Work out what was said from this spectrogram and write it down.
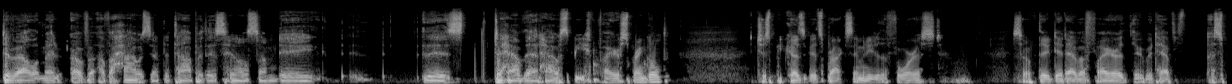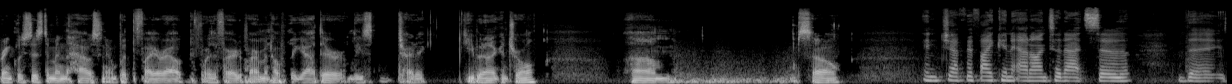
development of, of a house at the top of this hill someday is to have that house be fire sprinkled, just because of its proximity to the forest. So if they did have a fire, they would have a sprinkler system in the house and it would put the fire out before the fire department hopefully got there, or at least try to keep it under control. Um, so And Jeff, if I can add on to that, so the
